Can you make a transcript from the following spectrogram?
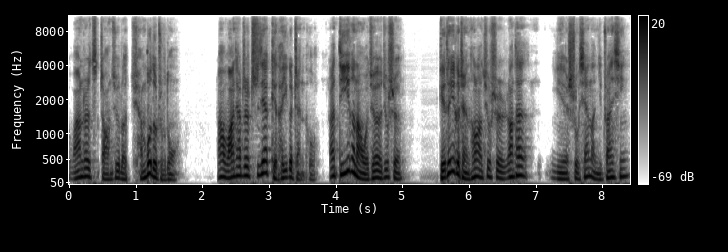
王家之掌据了全部的主动，然后王家之直接给他一个枕头。然后第一个呢，我觉得就是给他一个枕头呢，就是让他你首先呢你专心，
